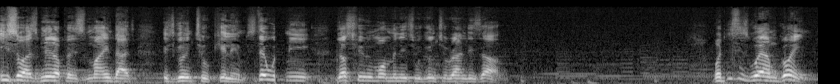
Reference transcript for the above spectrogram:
Esau has made up his mind that he's going to kill him. Stay with me just a few more minutes. We're going to round this up. But this is where I'm going.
